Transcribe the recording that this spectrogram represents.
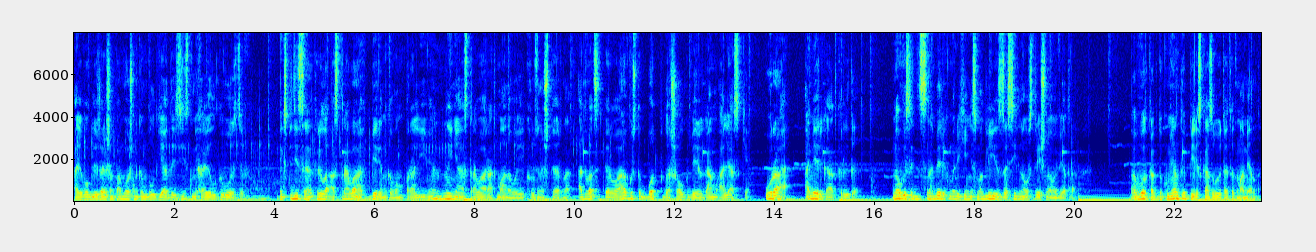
а его ближайшим помощником был геодезист Михаил Гвоздев – Экспедиция открыла острова в Беринговом проливе, ныне острова Ратманова и Крузенштерна, а 21 августа бот подошел к берегам Аляски. Ура! Америка открыта! Но высадиться на берег моряки не смогли из-за сильного встречного ветра. Вот как документы пересказывают этот момент.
